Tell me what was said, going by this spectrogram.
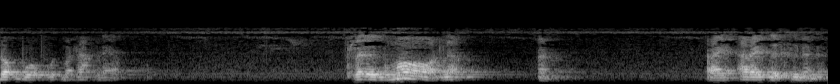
ดอกบัวผุดมารับแล้ว เพลิงมอดแล้วอะไรอะไรเกิดขึ้นนั่นนะ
